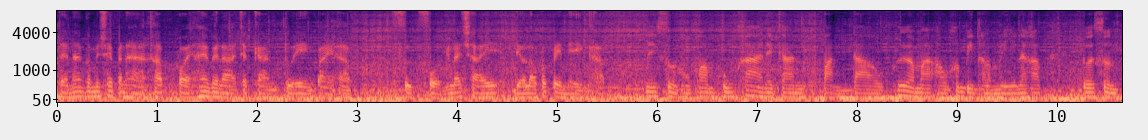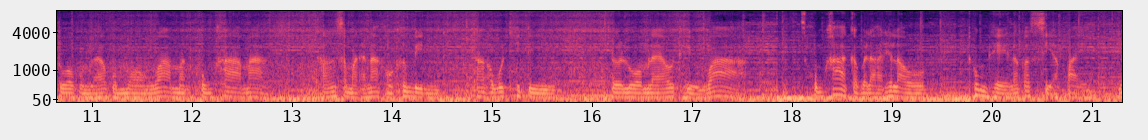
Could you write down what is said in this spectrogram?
แต่นั่นก็ไม่ใช่ปัญหาครับ ปล่อยให้เวลาจัดการตัวเองไปครับ ฝึกฝนและใช้ เดี๋ยวเราก็เป็นเองครับ ในส่วนของความคุ้มค่าในการปั่นดาวเพื่อมาเอาเครื่องบินลำนี้นะครับ โดยส่วนตัวผมแล้วผมมองว่ามันคุ้มค่ามาก ทั้งสมรรถนะของเครื่องบิน ทั้งอาวุธที่ดี โดยรวมแล้วถือว่าคุ้มค่ากับเวลาที่เรา ทุ่มเทแล้วก็เสียไปใน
